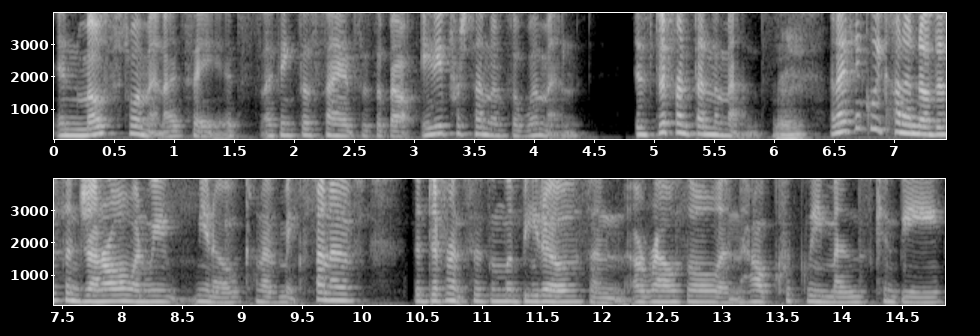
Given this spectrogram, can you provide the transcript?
in most women, I'd say it's I think the science is about 80% of the women is different than the men's. Right. And I think we kind of know this in general when we, you know, kind of make fun of the differences in libidos and arousal and how quickly men's can be.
